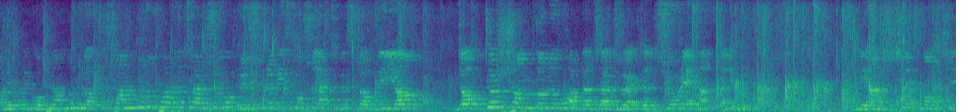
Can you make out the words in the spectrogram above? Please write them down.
অনেক অনেক অভিনন্দন, doctor Shantanu Bhattacharya missionary social activist of the year doctor Shantanu Bhattacharya একটা জোরে হাততালি। উনি আসছেন মঞ্চে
